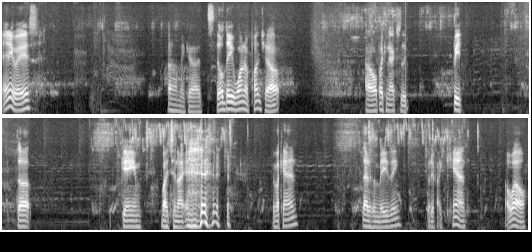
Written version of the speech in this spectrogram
Anyways. Oh my god. Still day one of Punch Out. I hope I can actually beat the game by tonight. if I can, that is amazing. But if I can't, oh well.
